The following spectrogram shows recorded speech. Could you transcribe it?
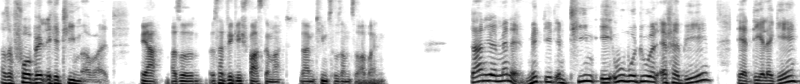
Also vorbildliche Teamarbeit. Ja, also es hat wirklich Spaß gemacht, da im Team zusammenzuarbeiten. Daniel Menne, Mitglied im Team EU-Modul FRB der DLRG.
